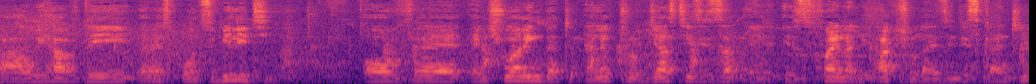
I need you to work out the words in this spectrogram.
Uh, we have the responsibility of uh, ensuring that electoral justice is, uh, is finally actualized in this country.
